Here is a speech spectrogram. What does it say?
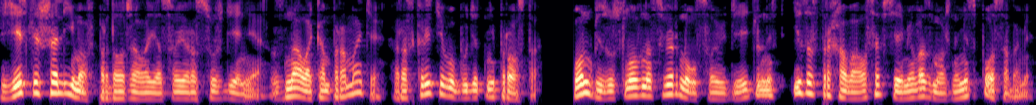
Если Шалимов, продолжала я свои рассуждения, знал о компромате, раскрыть его будет непросто. Он, безусловно, свернул свою деятельность и застраховался всеми возможными способами.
